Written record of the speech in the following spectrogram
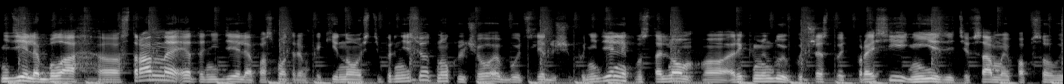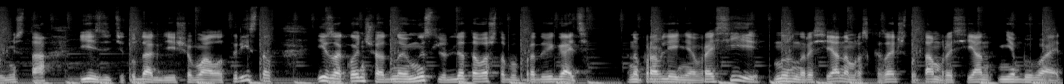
Неделя была э, странная, эта неделя, посмотрим, какие новости принесет, но ключевое будет следующий понедельник. В остальном рекомендую путешествовать по России, не ездите в самые попсовые места, ездите туда, где еще мало туристов. И закончу одной мыслью, для того, чтобы продвигать направление в России, нужно россиянам рассказать, что там россиян не бывает.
